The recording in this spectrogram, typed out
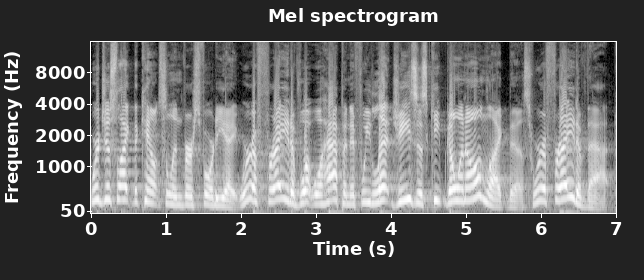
We're just like the council in verse 48. We're afraid of what will happen if we let Jesus keep going on like this. We're afraid of that.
